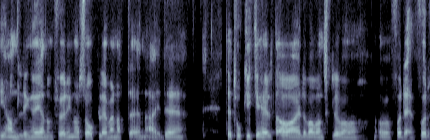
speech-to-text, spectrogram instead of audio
i handling og gjennomføring, og så opplever en at eh, nei, det, det, tok ikke helt av, eller var vanskelig å, å for, for,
